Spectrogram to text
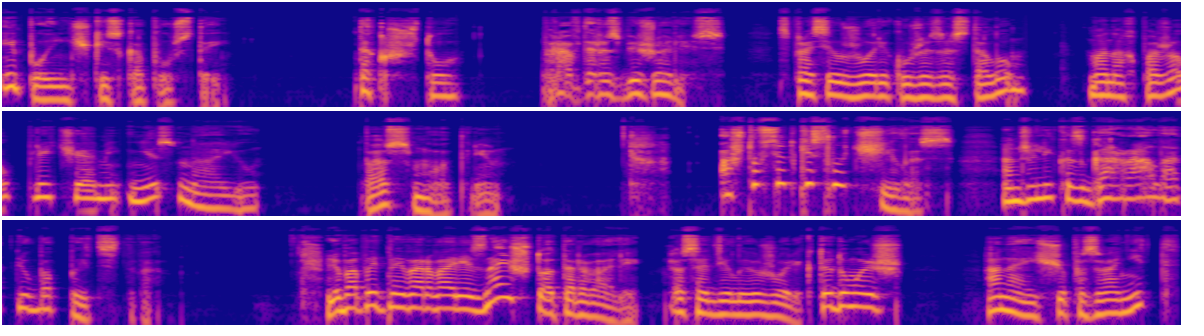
и пончики с капустой». «Так что, правда разбежались?» — спросил Жорик уже за столом. Монах пожал плечами. «Не знаю. Посмотрим». «А что все-таки случилось?» Анжелика сгорала от любопытства. «Любопытной Варваре знаешь, что оторвали?» — осадил ее Жорик. «Ты думаешь, она еще позвонит?»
